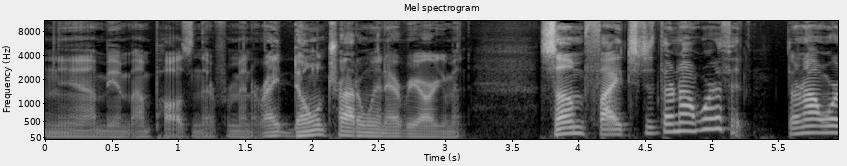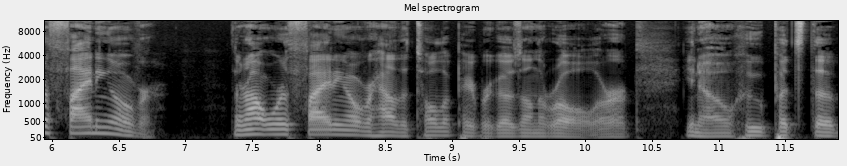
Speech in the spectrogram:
Yeah, I mean I'm pausing there for a minute, right? Don't try to win every argument. Some fights they're not worth it. They're not worth fighting over. They're not worth fighting over how the toilet paper goes on the roll or you know, who puts the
